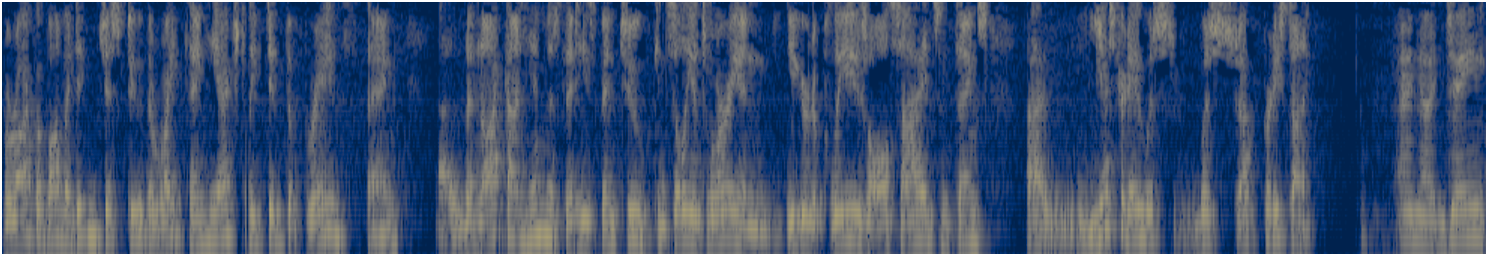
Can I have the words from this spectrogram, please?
Barack Obama didn't just do the right thing, he actually did the brave thing. Uh, the knock on him is that he's been too conciliatory and eager to please all sides and things. Uh, yesterday was was uh, pretty stunning. And uh, Jane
